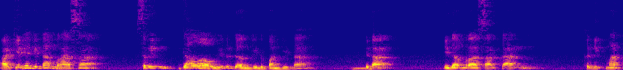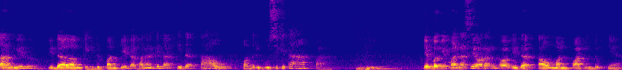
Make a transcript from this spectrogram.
Akhirnya kita merasa sering galau gitu dalam kehidupan kita. Kita tidak merasakan kenikmatan gitu di dalam kehidupan kita karena kita tidak tahu kontribusi kita apa. Ya bagaimana sih orang kalau tidak tahu manfaat hidupnya?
